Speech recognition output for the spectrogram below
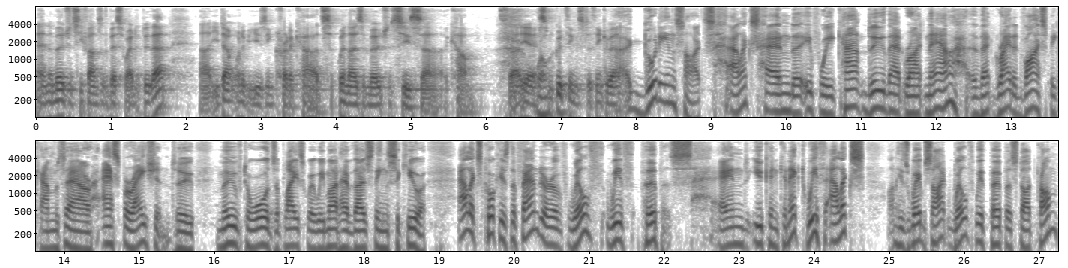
And emergency funds are the best way to do that. Uh, you don't want to be using credit cards when those emergencies uh, come. So, yeah, well, some good things to think about. Uh, good insights, Alex. And uh, if we can't do that right now, that great advice becomes our aspiration to move towards a place where we might have those things secure. Alex Cook is the founder of Wealth with Purpose, and you can connect with Alex on his website, wealthwithpurpose.com.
